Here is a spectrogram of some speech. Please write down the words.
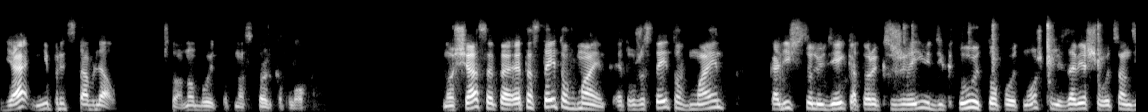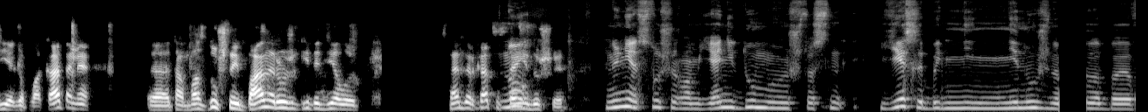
я не представлял, что оно будет вот настолько плохо. Но сейчас это, это state of mind, это уже state of mind количество людей, которые, к сожалению, диктуют, топают ножками, завешивают Сан-Диего плакатами, э, там воздушные баннеры уже какие-то делают. Снайдер Кат состояние ну, души. Ну нет, слушай, Ром, я не думаю, что с... если бы не, не нужно было бы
